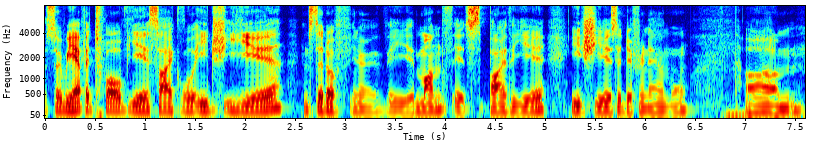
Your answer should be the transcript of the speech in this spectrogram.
so we have a 12 year cycle each year. Instead of you know the month it's by the year. Each year is a different animal. Um,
